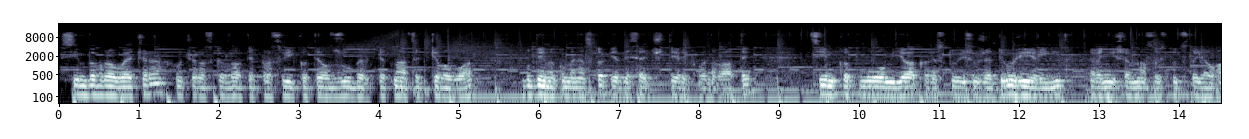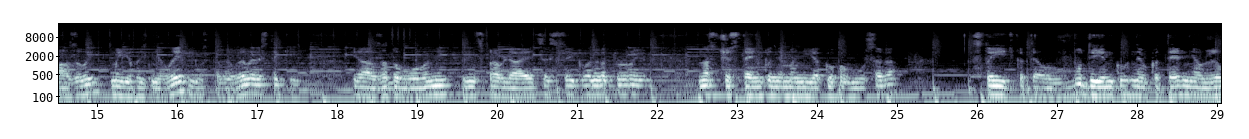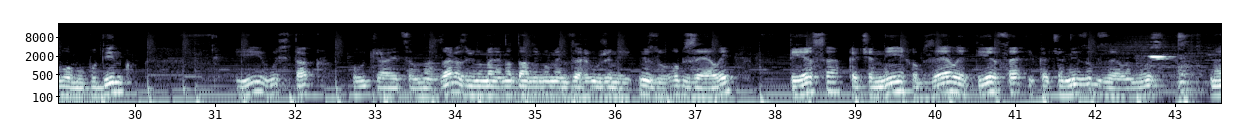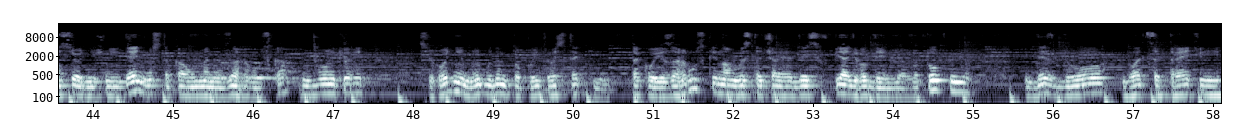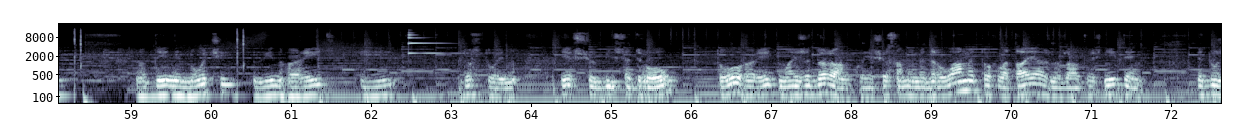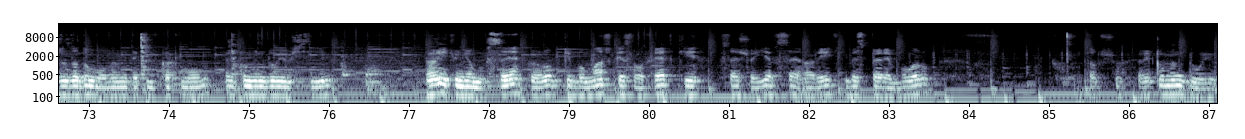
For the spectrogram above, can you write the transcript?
Всім доброго вечора. Хочу розказати про свій котел Зубер 15 кВт. Будинок у мене 154 квадрати. Цим котлом я користуюсь вже другий рік. Раніше в нас ось тут стояв газовий. Ми його зняли і встановили ось такий. Я задоволений, він справляється з цією квадратурою. У нас чистенько, нема ніякого мусора. Стоїть котел в будинку, не в котельні, а в жилому будинку. І ось так виходить у нас. Зараз він у мене на даний момент загружений внизу обзели, тирса, качани, обзели, тирса і качани з обзелами. Ось на сьогоднішній день ось така у мене загрузка в бункері. Сьогодні ми будемо топити ось такі. Такої загрузки нам вистачає десь в 5 годин я затоплюю. І десь до 23 години ночі він горить і достойно. Якщо більше дров, то горить майже до ранку. Якщо самими дровами, то хватає аж на завтрашній день. Я дуже задоволений таким котлом. Рекомендую всім. Горить у ньому все, коробки, бумажки, салфетки, все, що є, все горить без перебору. Так що рекомендую.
